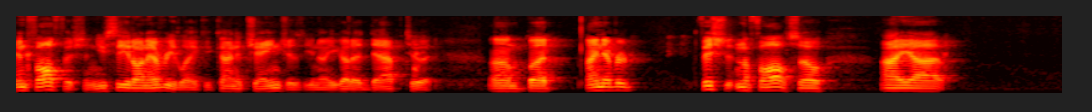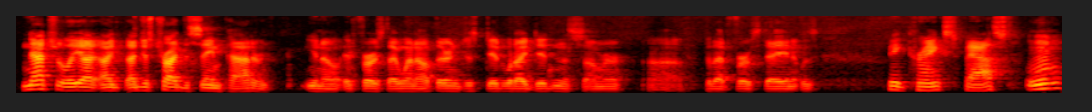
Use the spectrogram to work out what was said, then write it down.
and fall fishing. You see it on every lake. It kind of changes. You know, you got to adapt to it. Um, but I never fished it in the fall, so I uh, naturally I, I I just tried the same pattern. You know, at first I went out there and just did what I did in the summer uh, for that first day, and it was Big cranks fast. Mm.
